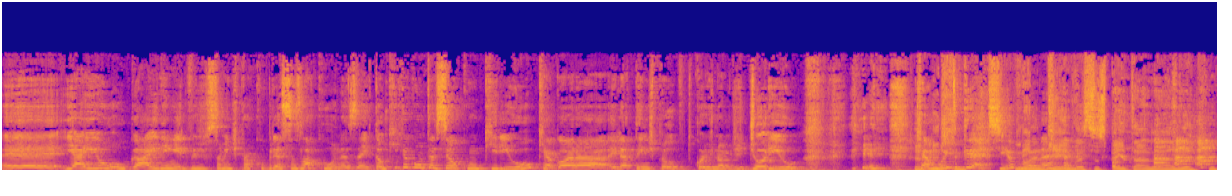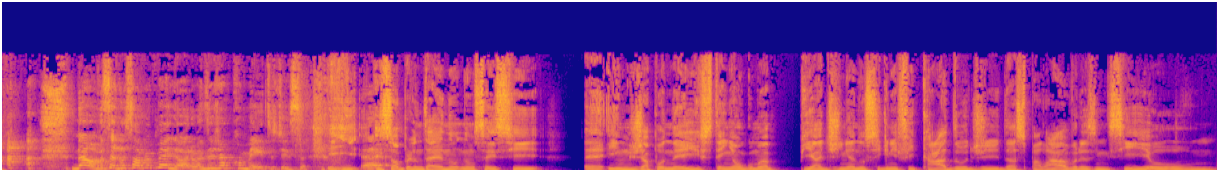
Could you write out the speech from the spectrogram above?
É, e aí o, o Gaiden ele veio justamente para cobrir essas lacunas, né? Então o que, que aconteceu com o Kiryu, que agora ele atende pelo codinome de Joryu, que é muito criativo, Ninguém né? Ninguém vai suspeitar nada. não, você não sabe melhor, mas eu já comento disso. E, e, é. e só perguntar, eu não, não sei se é, em japonês tem alguma piadinha no significado de, das palavras em si? Ou.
